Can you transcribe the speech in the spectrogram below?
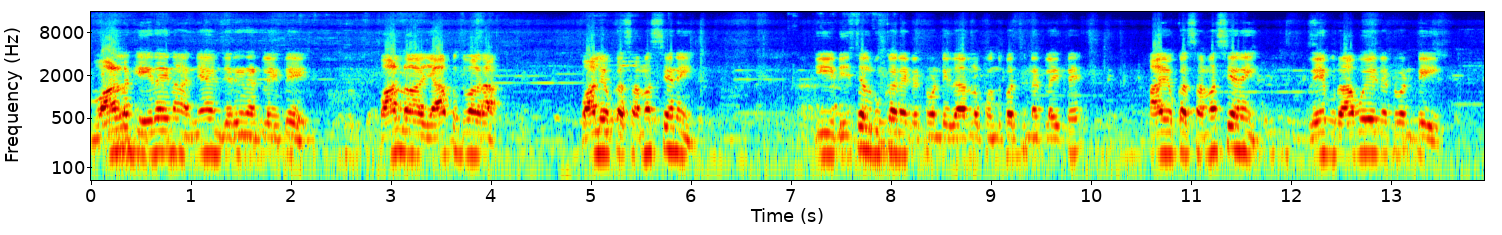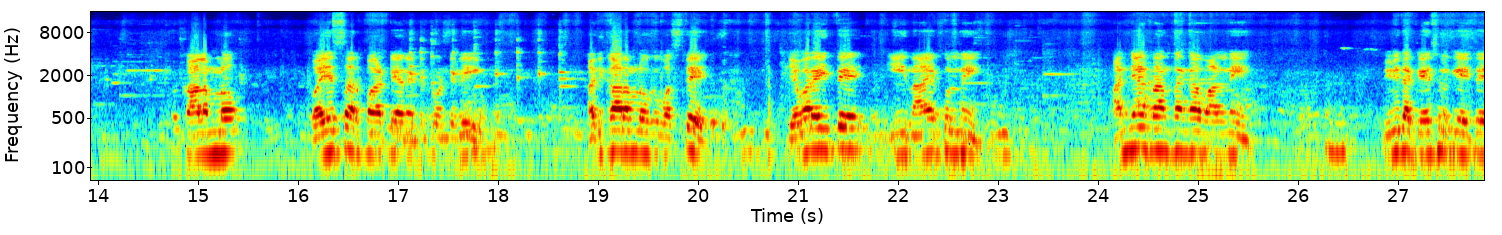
వాళ్ళకి ఏదైనా అన్యాయం జరిగినట్లయితే వాళ్ళు ఆ యాప్ ద్వారా వాళ్ళ యొక్క సమస్యని ఈ డిజిటల్ బుక్ అనేటటువంటి దారిలో పొందుపరిచినట్లయితే ఆ యొక్క సమస్యని రేపు రాబోయేటటువంటి కాలంలో వైఎస్ఆర్ పార్టీ అనేటటువంటిది అధికారంలోకి వస్తే ఎవరైతే ఈ నాయకుల్ని అన్యాక్రాంతంగా వాళ్ళని వివిధ కేసులకి అయితే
